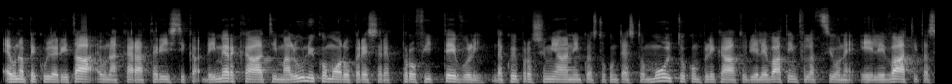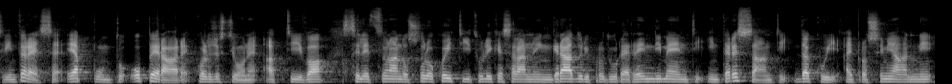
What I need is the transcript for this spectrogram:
è una peculiarità, è una caratteristica dei mercati, ma l'unico modo per essere profittevoli da quei prossimi anni in questo contesto molto complicato di elevata inflazione e elevati tassi di interesse è appunto operare con la gestione attiva, selezionando solo quei titoli che saranno in grado di produrre rendimenti interessanti da qui ai prossimi anni.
